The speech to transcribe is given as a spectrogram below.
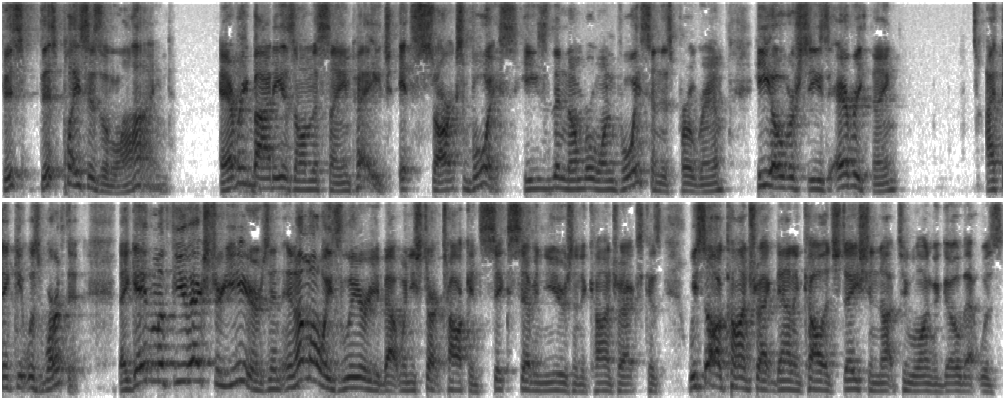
this this place is aligned Everybody is on the same page. It's Sark's voice. He's the number one voice in this program. He oversees everything. I think it was worth it. They gave him a few extra years, and, and I'm always leery about when you start talking six, seven years into contracts because we saw a contract down in College Station not too long ago that was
